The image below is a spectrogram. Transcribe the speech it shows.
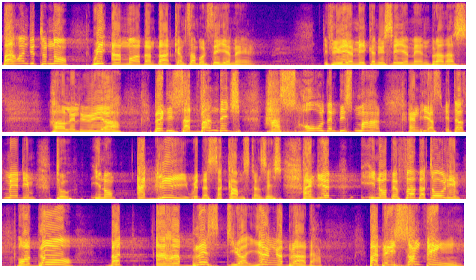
But I want you to know we are more than that. Can somebody say amen? If you hear me, can you say amen, brothers? Hallelujah. The disadvantage has holden this man, and he has it has made him to, you know, agree with the circumstances. And yet, you know, the father told him, although that I have blessed your younger brother. But there is something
